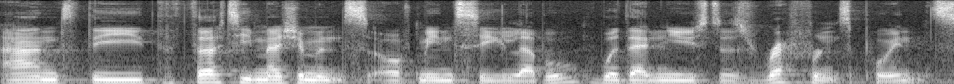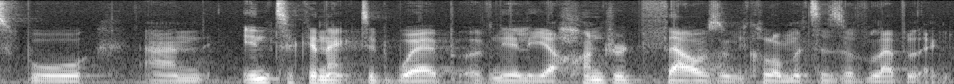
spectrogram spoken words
And the, the 30 measurements of mean sea level were then used as reference points for an interconnected web of nearly 100,000 kilometers of leveling,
